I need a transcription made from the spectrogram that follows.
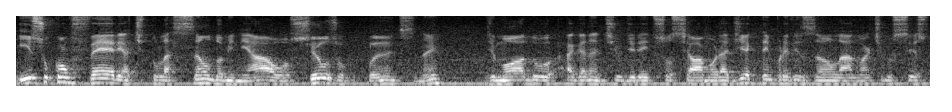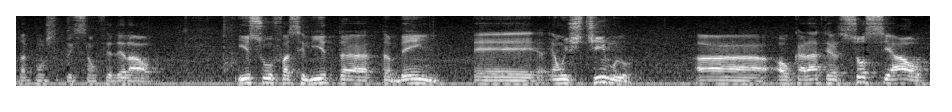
Isso confere a titulação dominial aos seus ocupantes, né? de modo a garantir o direito social à moradia que tem previsão lá no artigo 6 da Constituição Federal. Isso facilita também, é, é um estímulo a, ao caráter social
